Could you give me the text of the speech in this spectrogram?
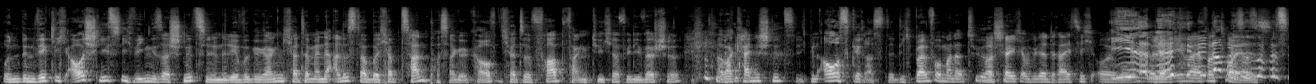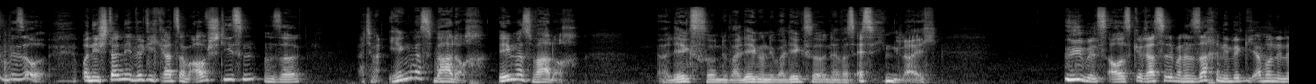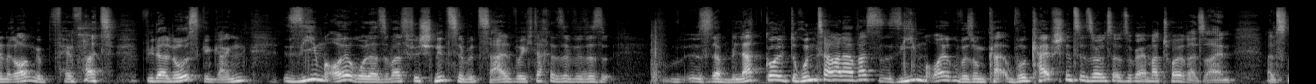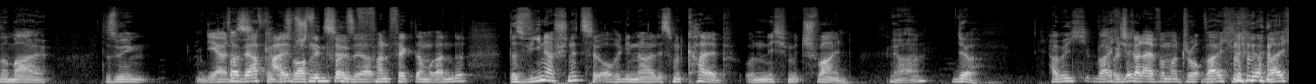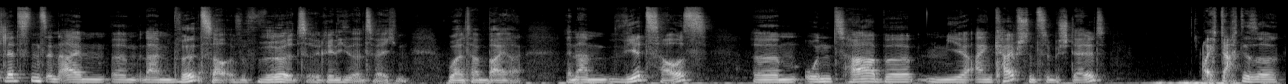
Und bin wirklich ausschließlich wegen dieser Schnitzel in den Rewe gegangen. Ich hatte am Ende alles dabei. Ich habe Zahnpasta gekauft, ich hatte Farbfangtücher für die Wäsche, aber keine Schnitzel. Ich bin ausgerastet. Ich bin vor meiner Tür. Wahrscheinlich auch wieder 30 Euro. Ja, weil der Rewe ne, einfach damals teuer ist so ein bisschen wieso. Und ich stand hier wirklich gerade so am Aufschließen und so, warte mal, irgendwas war doch. Irgendwas war doch. Überlegst du und überlegen und überlegst du und ja, was esse ich denn gleich? Übelst ausgerastet, meine Sachen, die wirklich einfach nur in den Raum gepfeffert, wieder losgegangen. Sieben Euro oder sowas für Schnitzel bezahlt, wo ich dachte, was, ist da Blattgold drunter oder was? Sieben Euro für so ein Kalb, wohl Kalbschnitzel sollte sogar immer teurer sein als normal. Deswegen, Ja, das Kalbschnitzel, sehr- Fun Fact am Rande. Das Wiener Schnitzel Original ist mit Kalb und nicht mit Schwein. ja, Ja. Habe ich, war ich, ich gerade einfach mal droppen. war ich, war ich letztens in einem, ähm, in einem Wirtshaus, Wirt, rede ich als welchen, Walter Bayer, in einem Wirtshaus ähm, und habe mir einen Kalbschnitzel bestellt. Aber ich dachte so,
